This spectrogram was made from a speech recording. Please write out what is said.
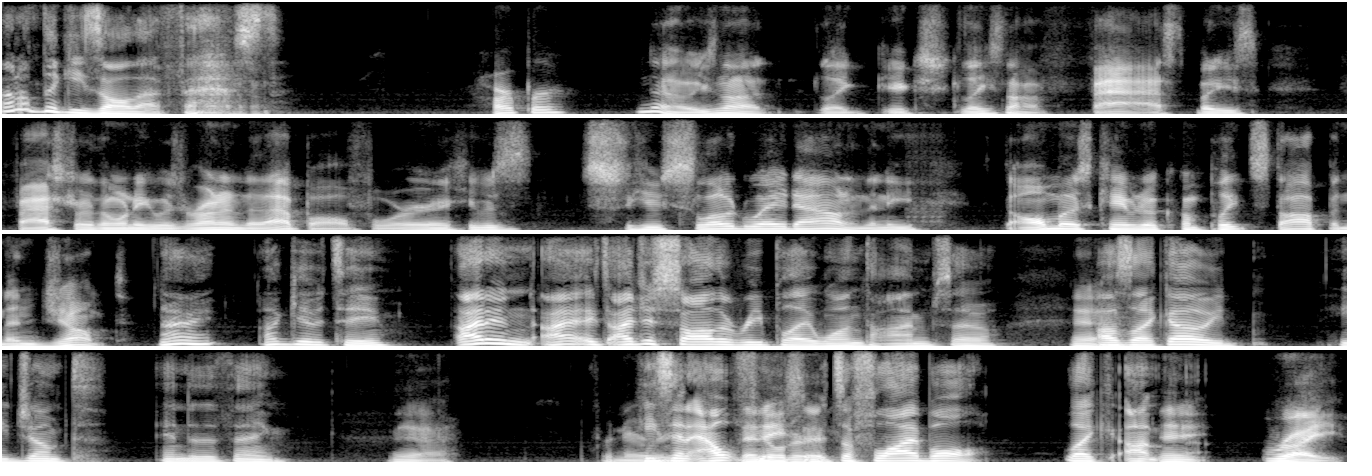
I don't think he's all that fast. Harper? No, he's not like, ex- like he's not fast, but he's faster than when he was running to that ball for. He was he slowed way down and then he almost came to a complete stop and then jumped. All right, I'll give it to you. I didn't. I I just saw the replay one time, so Yeah. I was like, oh, he he jumped into the thing. yeah. For no He's an reason. He outfielder. said- it's a fly ball. Like I'm. he- right.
